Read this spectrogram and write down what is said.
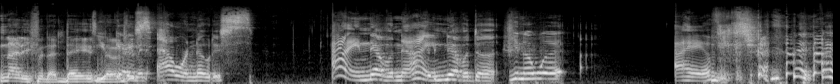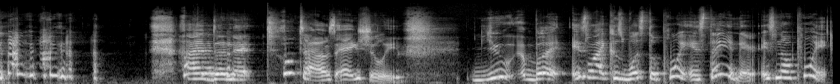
not even a day's You gave notice. an hour notice. I ain't never. I ain't never done. You know what? I have. I have done that two times actually. You, but it's like, cause what's the point in staying there? It's no point.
